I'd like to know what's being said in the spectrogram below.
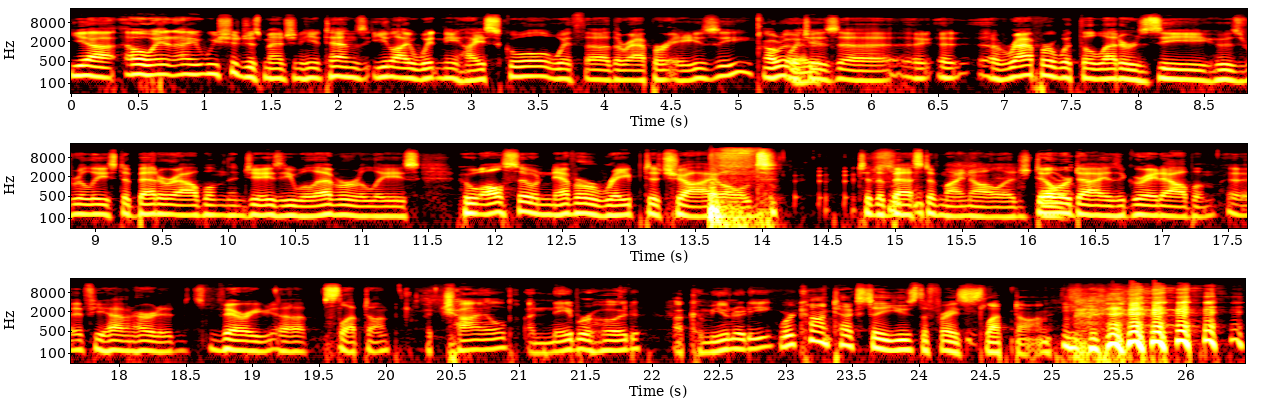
Yeah. Oh, and I, we should just mention he attends Eli Whitney High School with uh, the rapper AZ, Oh, really? which is uh, a, a, a rapper with the letter Z who's released a better album than Jay Z will ever release, who also never raped a child, to the best of my knowledge. Do Or- or Die is a great album. Uh, if you haven't heard it, it's very uh, slept on. A child, a neighborhood, a community. Where context to use the phrase slept on?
